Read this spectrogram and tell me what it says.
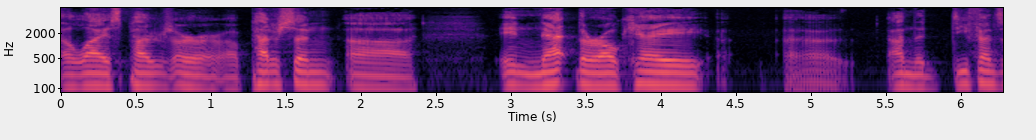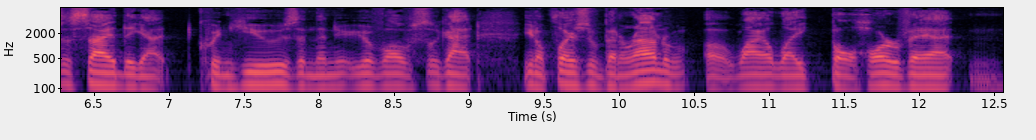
Elias Petters, or uh, uh, in net, they're okay. On the defensive side, they got Quinn Hughes, and then you've also got you know players who've been around a, a while, like Bo Horvat, and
